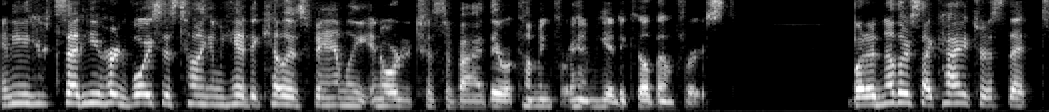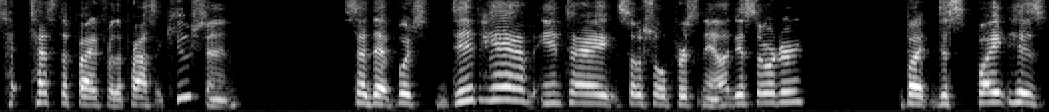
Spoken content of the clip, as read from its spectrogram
And he said he heard voices telling him he had to kill his family in order to survive. They were coming for him. He had to kill them first. But another psychiatrist that t- testified for the prosecution said that Butch did have antisocial personality disorder, but despite his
